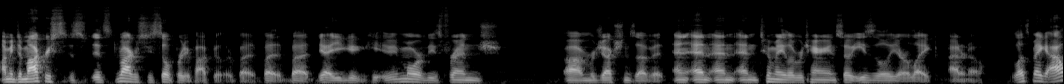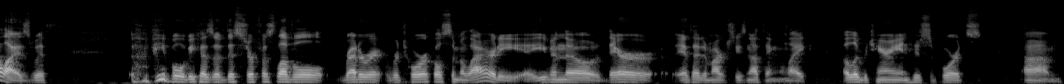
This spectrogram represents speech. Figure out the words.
i mean democracy is it's democracy is still pretty popular but but but yeah you get more of these fringe um rejections of it. And and and and too many libertarians so easily are like i don't know let's make allies with people because of this surface level rhetoric rhetorical similarity even though their anti-democracy is nothing like a libertarian who supports um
